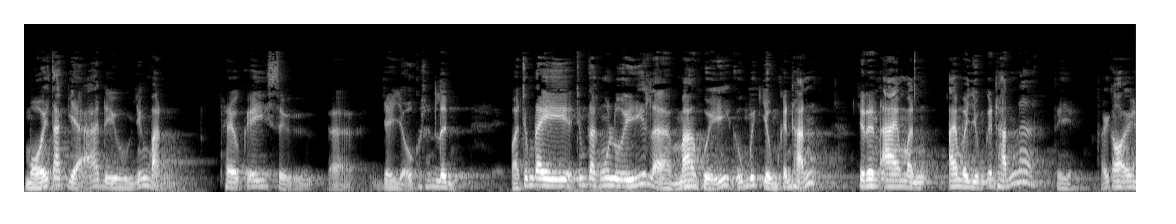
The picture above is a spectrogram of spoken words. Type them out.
Mỗi tác giả đều nhấn mạnh theo cái sự dạy dỗ của thánh linh và trong đây chúng ta cũng lưu ý là ma quỷ cũng biết dùng kinh thánh. Cho nên ai mà ai mà dùng kinh thánh á, thì phải coi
